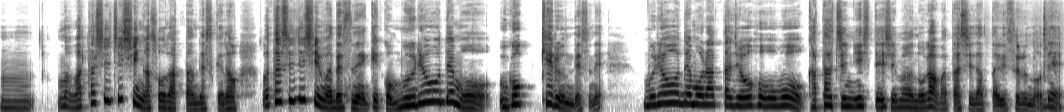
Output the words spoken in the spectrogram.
うん、まあ私自身がそうだったんですけど、私自身はですね、結構無料でも動けるんですね。無料でもらった情報を形にしてしまうのが私だったりするので、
